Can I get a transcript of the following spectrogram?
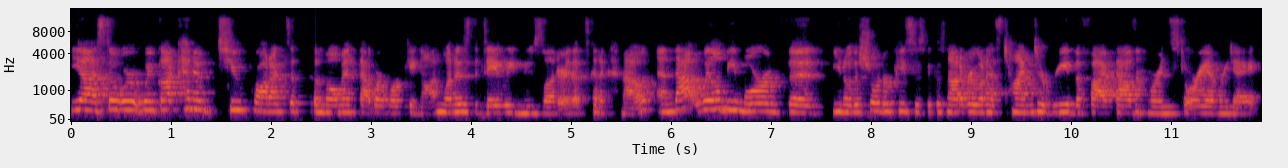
Yeah, so we're we've got kind of two products at the moment that we're working on. One is the daily newsletter that's going to come out, and that will be more of the you know the shorter pieces because not everyone has time to read the five thousand word story every day.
